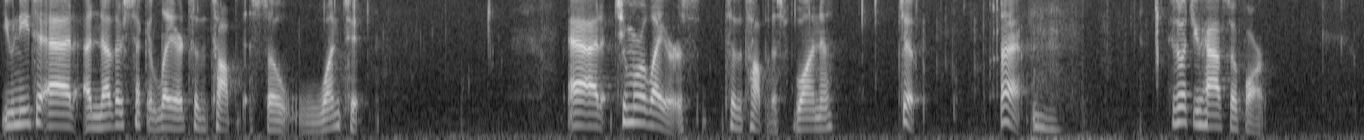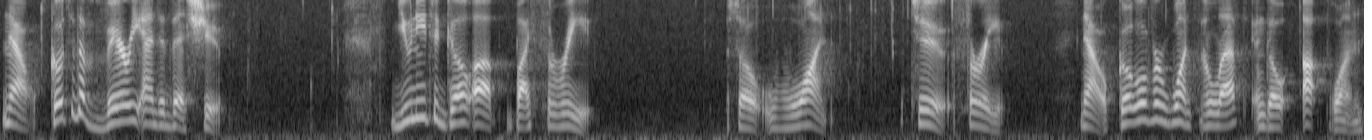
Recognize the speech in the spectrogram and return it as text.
you need to add another second layer to the top of this. So one, two. Add two more layers to the top of this. One, two. Alright. Here's what you have so far. Now, go to the very end of this shoot. You need to go up by three. So, one, two, three. Now, go over one to the left and go up one.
